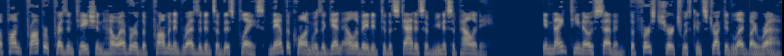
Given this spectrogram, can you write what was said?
Upon proper presentation however of the prominent residents of this place, Nampicuan was again elevated to the status of municipality. In 1907, the first church was constructed led by Rev.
